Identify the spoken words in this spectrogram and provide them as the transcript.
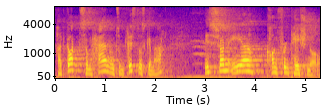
hat Gott zum Herrn und zum Christus gemacht, ist schon eher confrontational.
